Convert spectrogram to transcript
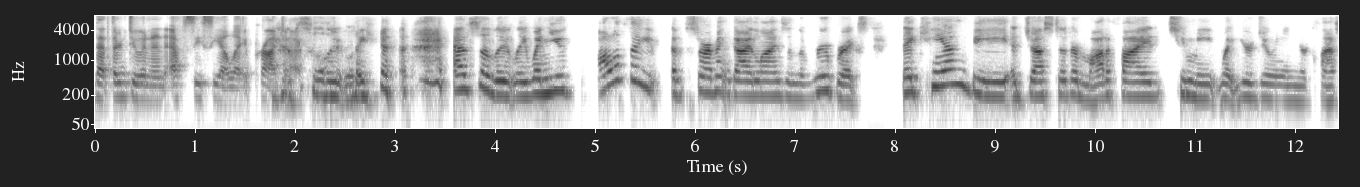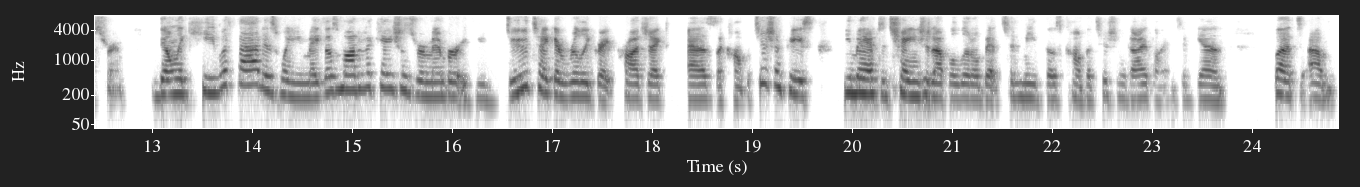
that they're doing an FCCLA project. Absolutely. Absolutely. When you, all of the observant guidelines and the rubrics, they can be adjusted or modified to meet what you're doing in your classroom. The only key with that is when you make those modifications, remember if you do take a really great project as a competition piece, you may have to change it up a little bit to meet those competition guidelines again. But um,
